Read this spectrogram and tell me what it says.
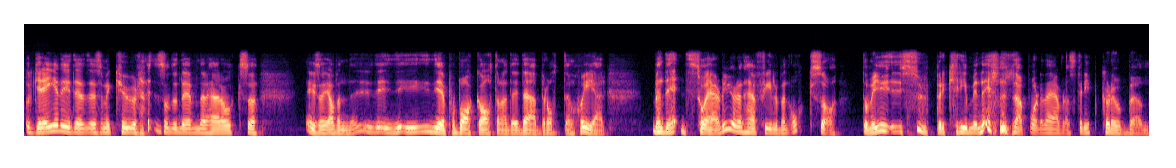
Och grejen är ju det, det som är kul som du nämner här också. Är så, ja, men, det, är på bakgatorna, det är där brotten sker. Men det, så är det ju i den här filmen också. De är ju superkriminella på den här jävla strippklubben.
